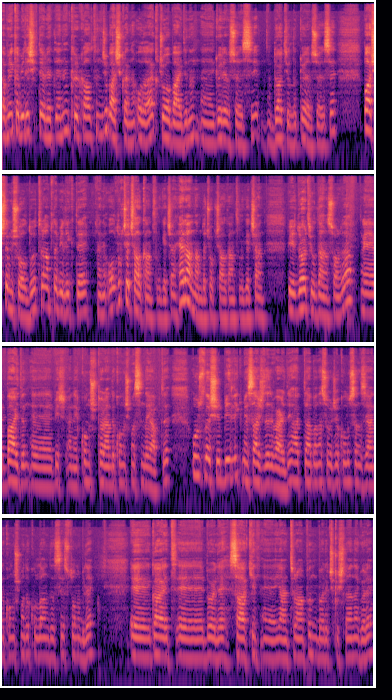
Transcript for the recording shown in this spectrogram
Amerika Birleşik Devletleri'nin 46. başkanı olarak Joe Biden'ın e, görev süresi 4 yıllık görev süresi başlamış olduğu Trump'la birlikte hani oldukça çalkantılı geçen her anlamda çok çalkantılı geçen bir 4 yıldan sonra e, Biden e, bir hani konuş törende konuşmasında yaptı. Uzlaşı, birlik mesajları verdi. Hatta bana soracak olursanız yani konuşmada kullandığı ses tonu bile e, gayet e, böyle sakin e, yani Trump'ın böyle çıkışlarına göre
